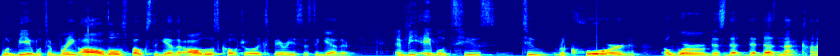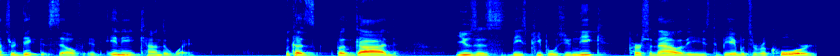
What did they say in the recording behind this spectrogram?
would be able to bring all those folks together, all those cultural experiences together, and be able to, to record a word that's, that, that does not contradict itself in any kind of way. Because but God uses these people's unique personalities to be able to record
